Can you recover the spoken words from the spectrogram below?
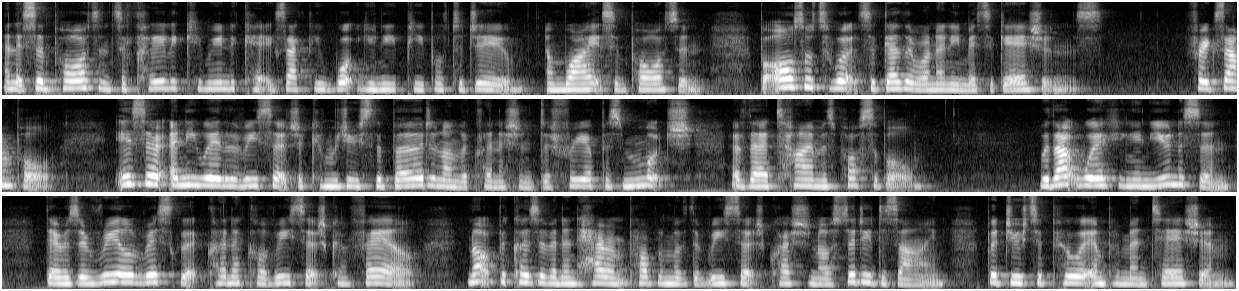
and it's important to clearly communicate exactly what you need people to do and why it's important, but also to work together on any mitigations. For example, is there any way the researcher can reduce the burden on the clinician to free up as much of their time as possible? Without working in unison, there is a real risk that clinical research can fail, not because of an inherent problem of the research question or study design, but due to poor implementation.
